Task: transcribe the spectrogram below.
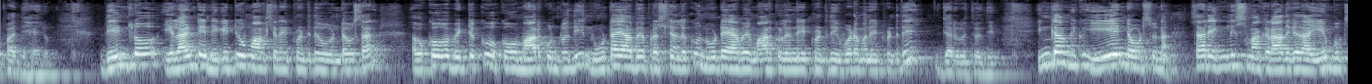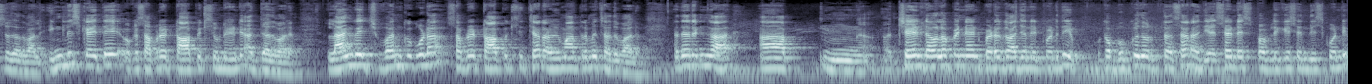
ఉపాధ్యాయులు. దీంట్లో ఎలాంటి నెగిటివ్ మార్క్స్ అనేటువంటిది ఉండవు సార్. ఒక్కొక్క బిట్టుకు ఒక్కొక్క మార్క్ ఉంటుంది. నూట యాభై ప్రశ్నలకు నూట యాభై మార్కులు అనేటువంటిది ఇవ్వడం అనేటువంటిది జరుగుతుంది. ఇంకా మీకు ఏం డౌట్స్ ఉన్నా సార్ ఇంగ్లీష్ మాకు రాదు కదా ఏం బుక్స్ చదవాలి? ఇంగ్లీష్కి అయితే ఒక సపరేట్ టాపిక్స్ ఉన్నాయండి అది చదవాలి. లాంగ్వేజ్ వన్కు కూడా సపరేట్ టాపిక్స్ ఇచ్చారు అవి మాత్రమే చదవాలి. అదేవిధంగా చైల్డ్ డెవలప్మెంట్ అండ్ పెడగాజ్ అనేటువంటిది ఒక బుక్ దొరుకుతుంది సార్. అది ఎస్ అండ్ ఎస్ పబ్లికేషన్ తీసుకోండి.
